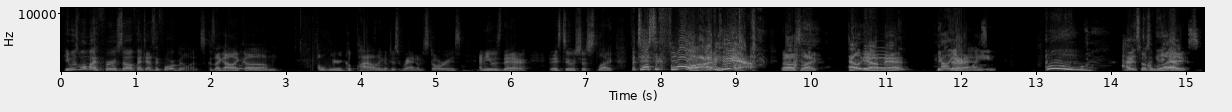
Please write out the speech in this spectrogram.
He was one of my first uh, Fantastic Four villains because I got like um a weird compiling of just random stories, and he was there. And this dude was just like, "Fantastic Four, I'm here!" And I was like, "Hell yeah, man! Kick hell their yeah, ass. Queen! Woo! I was Show some talking to Evan, legs."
